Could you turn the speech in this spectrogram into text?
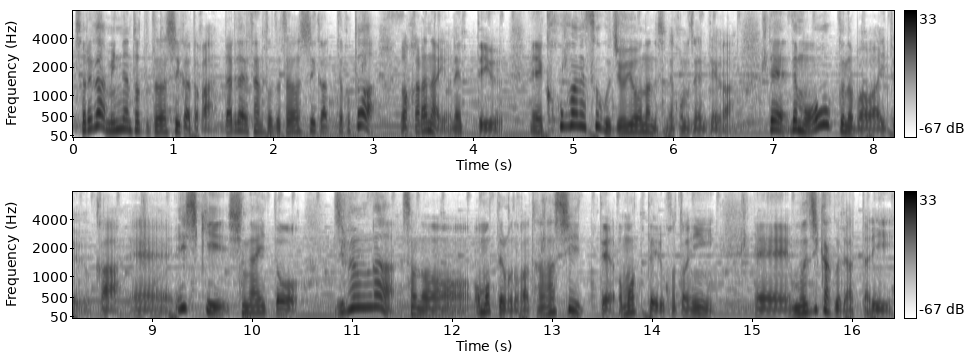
それがみんなにとって正しいかとか誰々さんにとって正しいかってことはわからないよねっていう、えー、ここがねすごく重要なんですねこの前提が。ででも多くの場合というか、えー、意識しないと自分がその思ってることが正しいって思っていることにに、えー、無自覚であったり、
